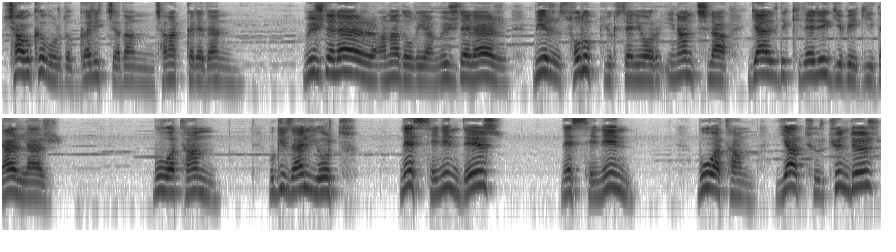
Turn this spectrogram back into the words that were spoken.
Şavkı vurdu Galicia'dan, Çanakkale'den. Müjdeler Anadolu'ya müjdeler. Bir soluk yükseliyor inançla geldikleri gibi giderler. Bu vatan, bu güzel yurt ne senindir ne senin bu vatan ya Türk'ündür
